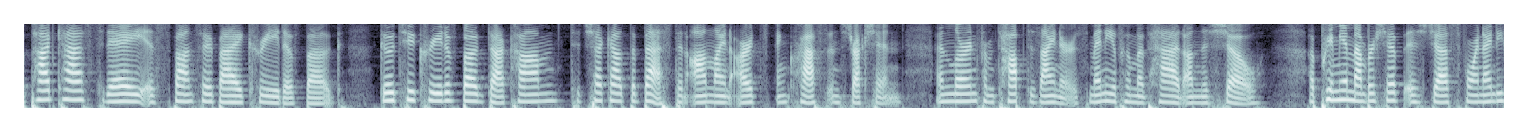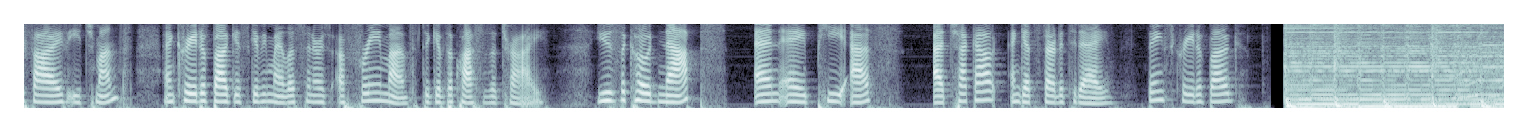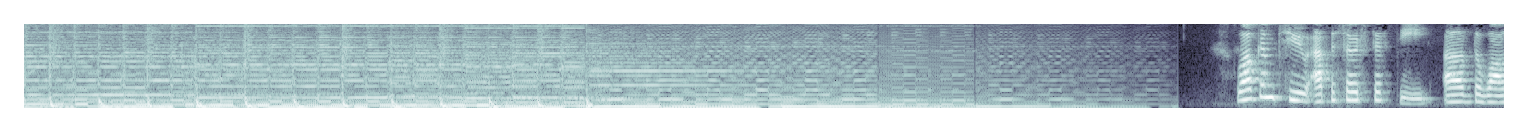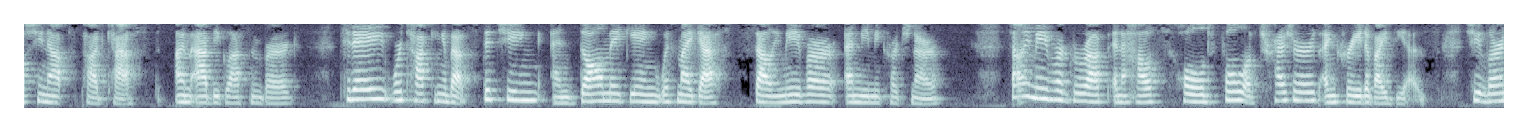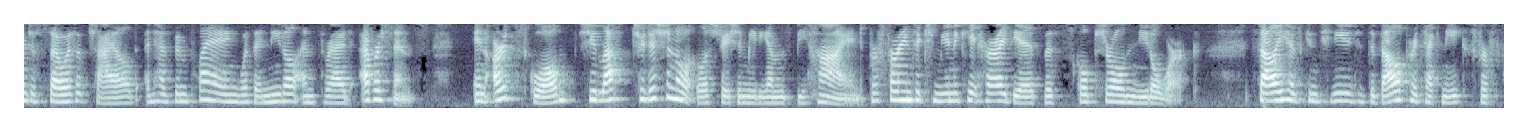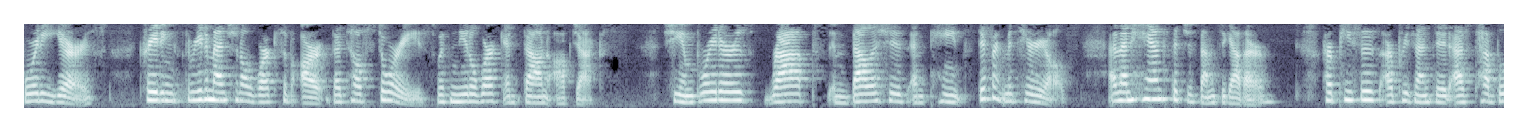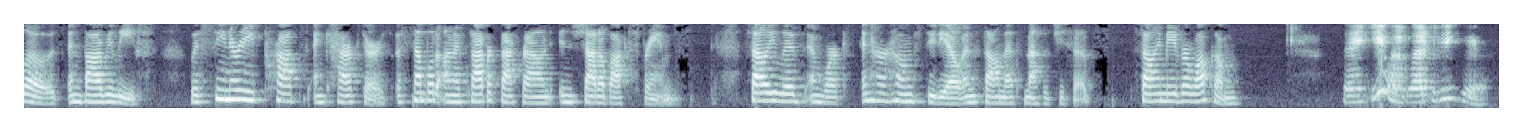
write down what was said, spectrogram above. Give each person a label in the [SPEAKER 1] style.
[SPEAKER 1] The podcast today is sponsored by Creativebug. Go to creativebug.com to check out the best in online arts and crafts instruction and learn from top designers, many of whom have had on this show. A premium membership is just $4.95 each month, and Creativebug is giving my listeners a free month to give the classes a try. Use the code NAPS, N A P S, at checkout and get started today. Thanks, Creativebug. Welcome to episode 50 of the While She Naps podcast. I'm Abby Glassenberg. Today we're talking about stitching and doll making with my guests Salley Mavor and Mimi Kirchner. Salley Mavor grew up in a household full of treasures and creative ideas. She learned to sew as a child and has been playing with a needle and thread ever since. In art school, she left traditional illustration mediums behind, preferring to communicate her ideas with sculptural needlework. Salley has continued to develop her techniques for 40 years, creating three dimensional works of art that tell stories with needlework and found objects. She embroiders, wraps, embellishes, and paints different materials, and then hand stitches them together. Her pieces are presented as tableaus in bas relief, with scenery, props, and characters assembled on a fabric background in shadow box frames. Salley lives and works in her home studio in Falmouth, Massachusetts. Salley Mavor, welcome.
[SPEAKER 2] Thank you. I'm glad to be here.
